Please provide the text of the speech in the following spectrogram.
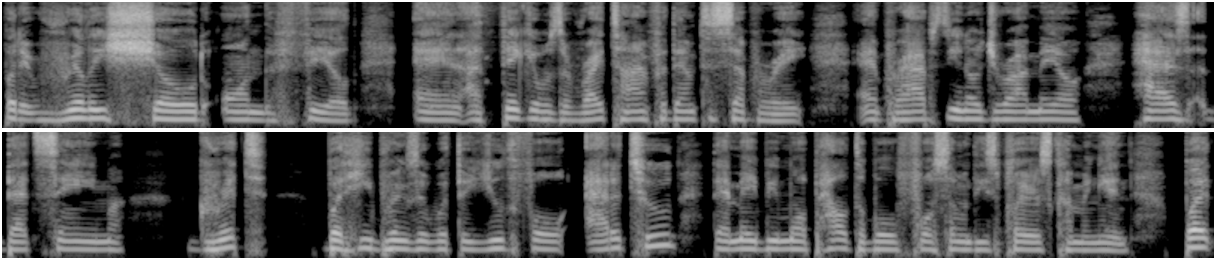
but it really showed on the field. And I think it was the right time for them to separate. And perhaps, you know, Jerod Mayo has that same grit but he brings it with a youthful attitude that may be more palatable for some of these players coming in. But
